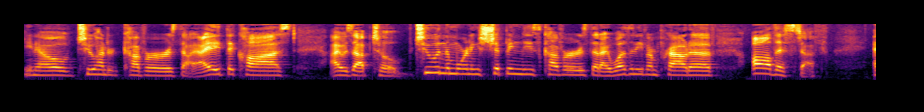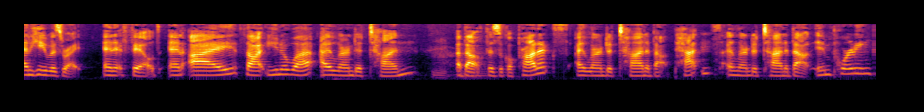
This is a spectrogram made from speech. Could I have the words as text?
you know, 200 covers that I ate the cost. I was up till two in the morning shipping these covers that I wasn't even proud of. All this stuff, and he was right, and it failed. And I thought, you know what? I learned a ton about physical products. I learned a ton about patents. I learned a ton about importing.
